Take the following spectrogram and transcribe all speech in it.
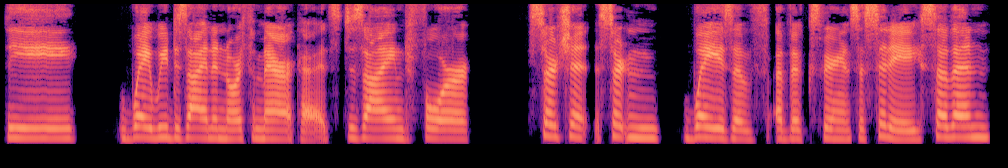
the way we design in North America. It's designed for certain certain ways of of experience a city. So then,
